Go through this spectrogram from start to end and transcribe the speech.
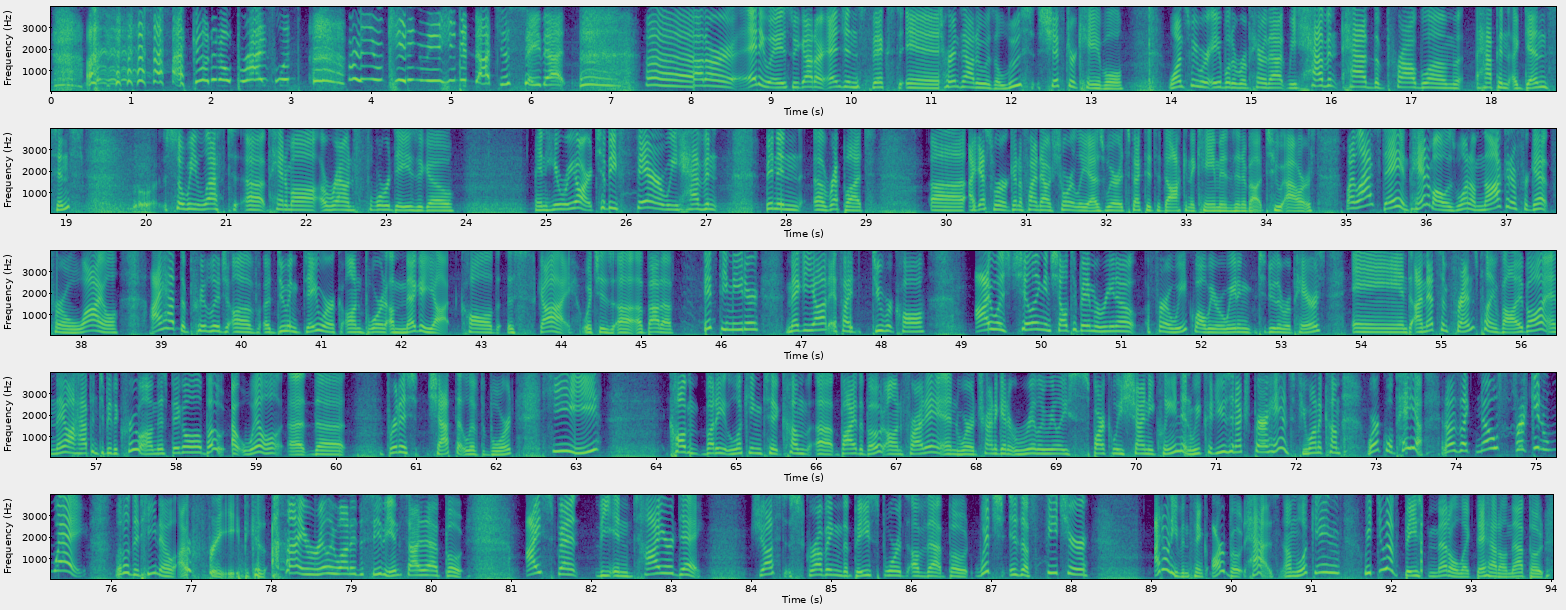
Conan O'Brien. Are you kidding me? He did not just say that. Uh, got our. Anyways, we got our engines fixed. In turns out it was a loose shifter cable. Once we were able to repair that, we haven't had the problem happen again since. So we left uh, Panama around four days ago and here we are. To be fair, we haven't been in a rep, but uh, I guess we're going to find out shortly as we're expected to dock in the Caymans in about two hours. My last day in Panama was one I'm not going to forget for a while. I had the privilege of uh, doing day work on board a mega yacht called Sky, which is uh, about a 50 meter mega yacht, if I do recall. I was chilling in Shelter Bay Marina for a week while we were waiting to do the repairs, and I met some friends playing volleyball, and they all happened to be the crew on this big old boat. Uh, Will, uh, the British chap that lived aboard, he called buddy looking to come uh, buy the boat on Friday, and we're trying to get it really, really sparkly, shiny, clean. And we could use an extra pair of hands. If you want to come work, we'll pay you. And I was like, no freaking way. Little did he know I was free because I really wanted to see the inside of that boat. I spent the entire day just scrubbing the baseboards of that boat, which is a feature don't even think our boat has. I'm looking, we do have base metal like they had on that boat.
